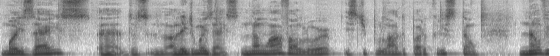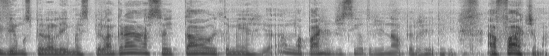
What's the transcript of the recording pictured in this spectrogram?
Moisés, é, a lei de Moisés, não há valor estipulado para o cristão. Não vivemos pela lei, mas pela graça e tal. E também é uma página de sim, outra de não, pelo jeito aqui. A Fátima,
